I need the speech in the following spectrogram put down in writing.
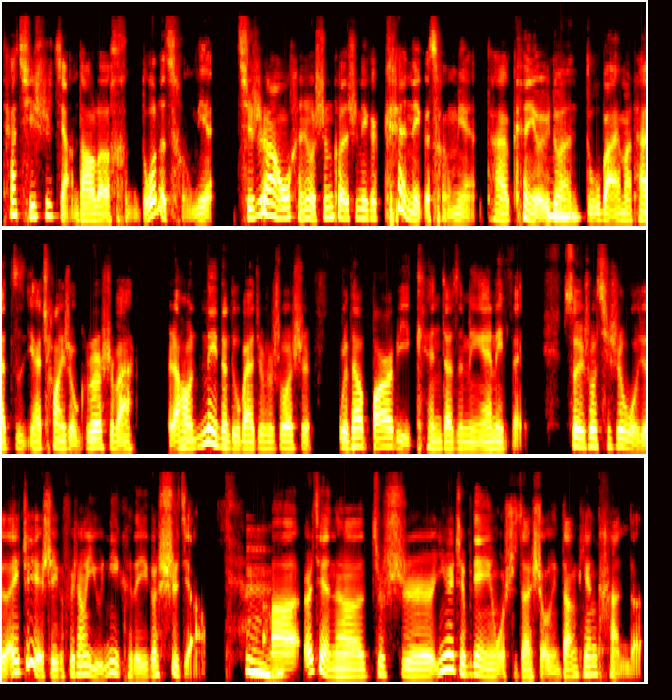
它其实讲到了很多的层面。其实让我很有深刻的是那个 Ken 那个层面，他 Ken 有一段独白嘛，他自己还唱了一首歌，是吧？然后那段独白就是说是 Without Barbie, Ken doesn't mean anything。所以说，其实我觉得，哎，这也是一个非常 unique 的一个视角，嗯啊，而且呢，就是因为这部电影我是在首映当天看的，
